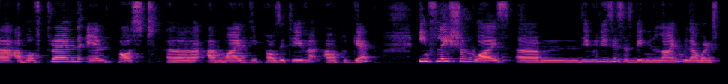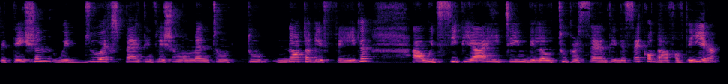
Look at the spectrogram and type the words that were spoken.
uh, above trend and post uh, a mildly positive output gap. Inflation wise, um, the releases has been in line with our expectation. We do expect inflation momentum to notably fade, uh, with CPI hitting below 2% in the second half of the year.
